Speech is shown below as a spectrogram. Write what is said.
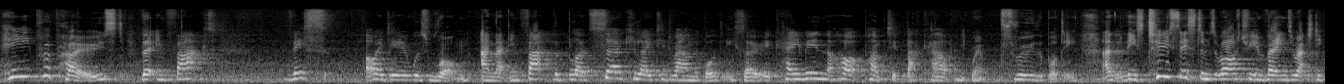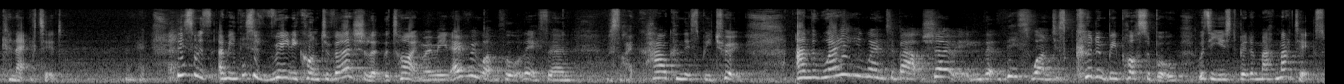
he proposed that in fact this idea was wrong and that in fact the blood circulated around the body. So it came in the heart pumped it back out and it went through the body. And that these two systems of artery and veins were actually connected okay. this was i mean this was really controversial at the time i mean everyone thought this and was like how can this be true and the way he went about showing that this one just couldn't be possible was he used a bit of mathematics.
